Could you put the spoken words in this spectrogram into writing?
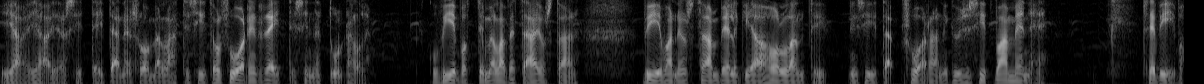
ja, ja, ja sitten itäinen Suomenlahti. Siitä on suorin reitti sinne tunnalle. Kun viivottimella vetää jostain viivan jostain Belgiaa, Hollanti, niin siitä suoraan, niin kyllä se siitä vaan menee, se viiva.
